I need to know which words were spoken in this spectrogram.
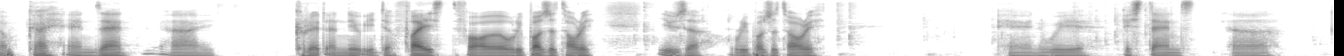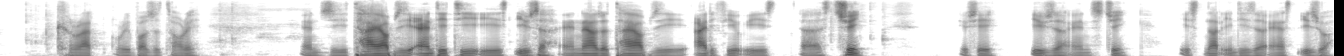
Okay and then I create a new interface for repository user repository. And we extend uh, repository and the type of the entity is user and now the type of the id field is uh, string. You see user and string. Is not integer as usual.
